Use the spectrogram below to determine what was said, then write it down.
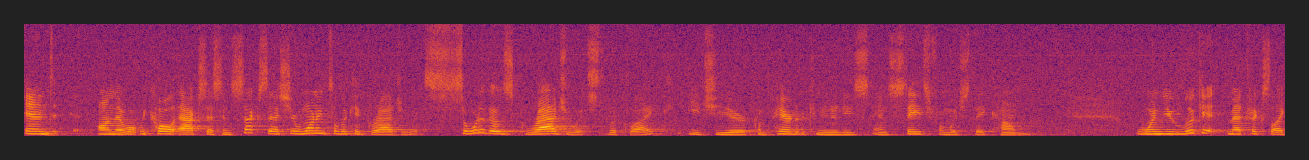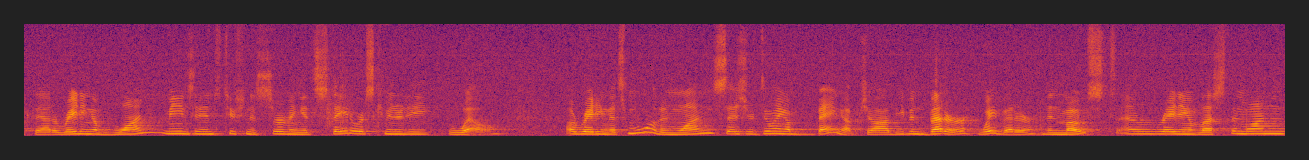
And on the, what we call access and success, you're wanting to look at graduates. So what do those graduates look like each year compared to the communities and states from which they come? When you look at metrics like that, a rating of one means an institution is serving its state or its community well. A rating that's more than one says you're doing a bang up job, even better, way better than most. A rating of less than one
